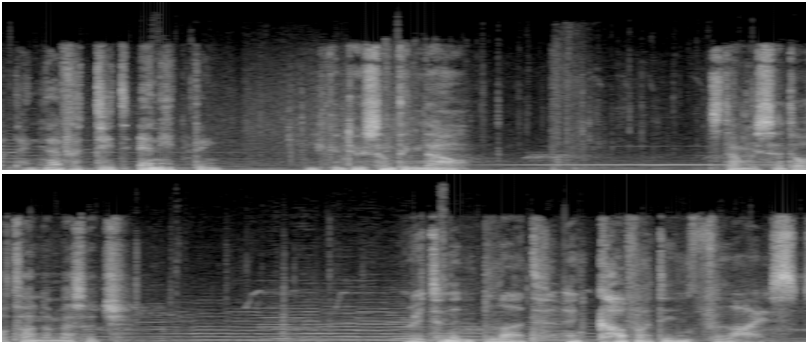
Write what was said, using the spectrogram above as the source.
But I never did anything. You can do something now. It's time we sent Altan a message. Written in blood and covered in flies.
